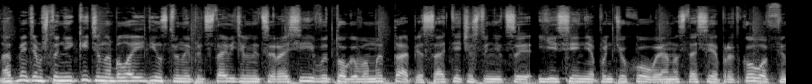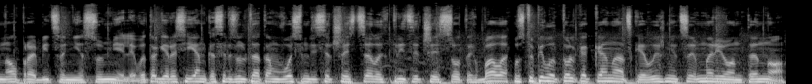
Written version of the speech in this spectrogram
Отметим, что Никитина была единственной представительницей России в итоговом этапе. Соотечественницы Есения Пантюхова и Анастасия Прыткова в финал пробиться не сумели. В итоге россиянка с результатом 86,36 балла уступила только канадской лыжнице Марион Тено.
